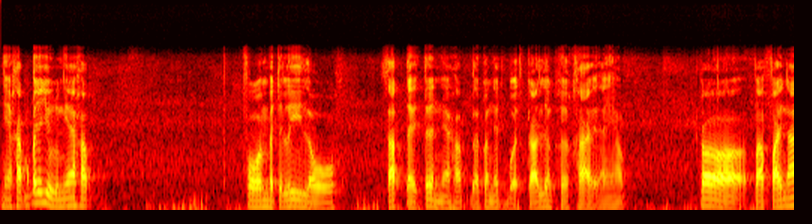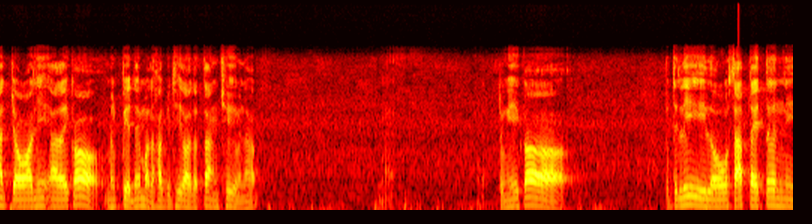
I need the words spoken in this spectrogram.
เนี่ยครับมันก็จะอยู่ตรงนี้ครับโฟนแบตเตอรี่โลซับไตเติลเนี่ยครับ แล้วก็เน็ตเวิร์ดการเรื่องเครือข่ายอะไรครับ ก็ปรับไฟหน้าจอนี้อะไรก็มันเปลี่ยนได้หมดนะครับอยู่ที่เราจะตั้งชื่อมันนะครับ ตรงนี้ก็แบตเตอรี่โลซับไตเติลนี่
